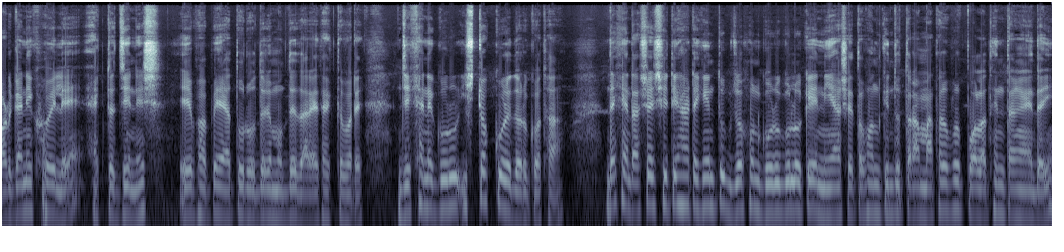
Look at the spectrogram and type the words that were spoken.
অর্গানিক হইলে একটা জিনিস এভাবে এত রোদের মধ্যে দাঁড়িয়ে থাকতে পারে। যেখানে গরুর স্টক করে দেওয়ার কথা। দেখেন, রাজশাহী সিটি হাটে কিন্তু যখন গরুগুলোকে নিয়ে আসে, তখন কিন্তু তারা মাথার উপর পলাথিন টাঙায় দেয়।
